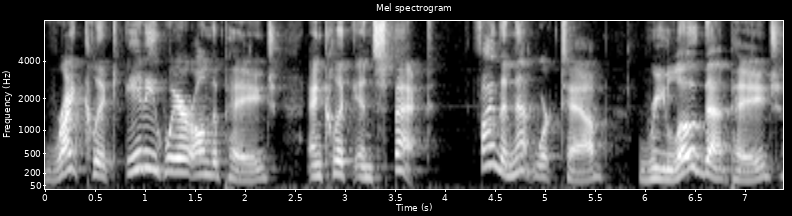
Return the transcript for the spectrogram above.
right-click anywhere on the page, and click Inspect. Find the Network tab, reload that page,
